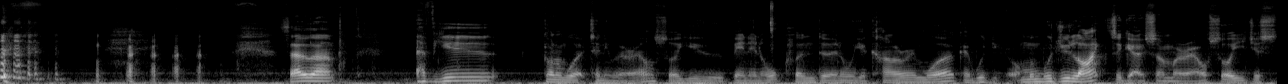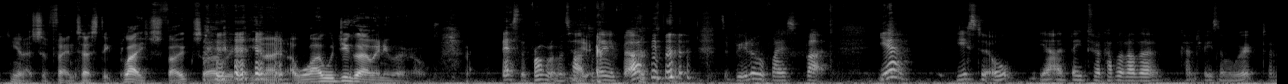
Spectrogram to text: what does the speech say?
So, um, have you gone and worked anywhere else, or you been in Auckland doing all your colouring work? And would you, I mean, would you like to go somewhere else, or you just, you know, it's a fantastic place, folks. So, you know, why would you go anywhere else? That's the problem. It's hard to leave. it's a beautiful place, but yeah, yes to all. Yeah, I've been to a couple of other countries and worked. I've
